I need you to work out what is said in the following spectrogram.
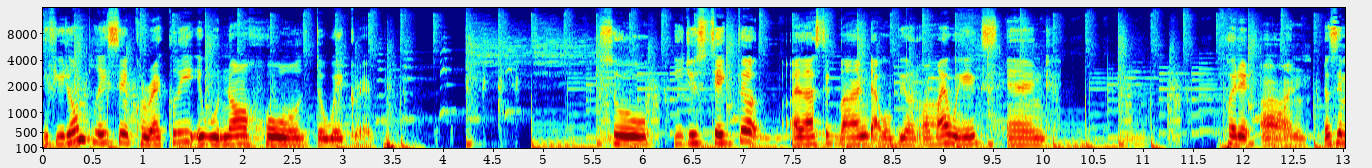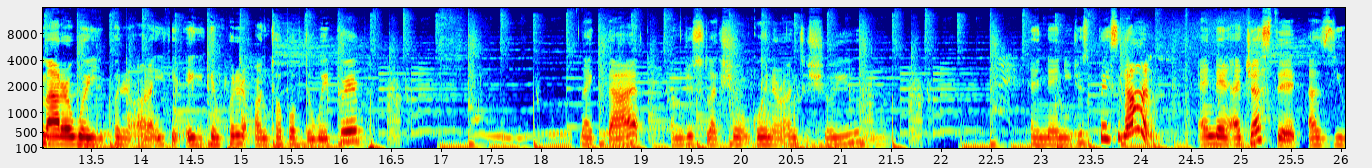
if you don't place it correctly it will not hold the wig grip so you just take the elastic band that will be on all my wigs and put it on. Doesn't matter where you put it on you can you can put it on top of the wig grip like that. I'm just like showing, going around to show you. And then you just place it on and then adjust it as you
